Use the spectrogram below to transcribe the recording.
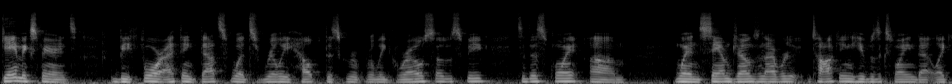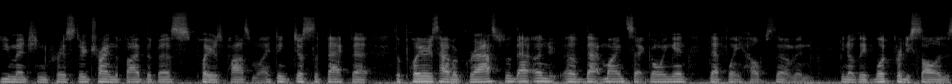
game experience before, I think that's what's really helped this group really grow, so to speak, to this point. Um, when Sam Jones and I were talking, he was explaining that, like you mentioned, Chris, they're trying to find the best players possible. I think just the fact that the players have a grasp of that under, of that mindset going in definitely helps them, and you know they've looked pretty solid,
